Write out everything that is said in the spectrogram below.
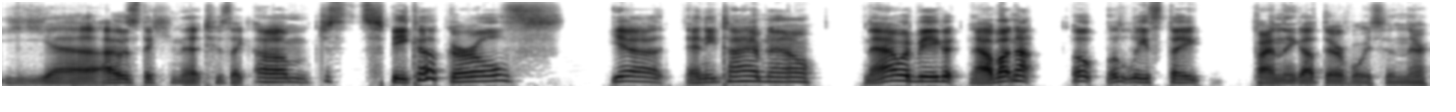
Yeah, I was thinking that too. It's like, um, just speak up, girls. Yeah, anytime now. Now would be a good. How about now? Oh, at least they finally got their voice in there.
